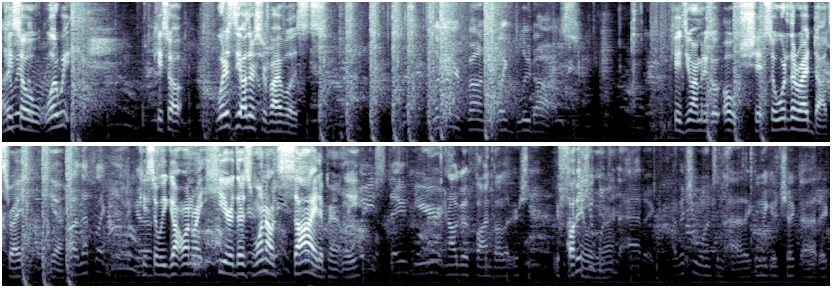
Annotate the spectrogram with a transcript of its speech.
Okay, so what do we... Okay, so what is the other survivalists? Look on your phone, there's like blue dots. Okay, do you want me to go... Oh, shit. So what are the red dots, right? Yeah. Uh, that's like I Okay, so we got one right here. There's one outside, apparently. You stay here and I'll go find the others. You're I bet fucking you with me, right? the attic. I bet you one's in the attic. Let me go check the attic.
